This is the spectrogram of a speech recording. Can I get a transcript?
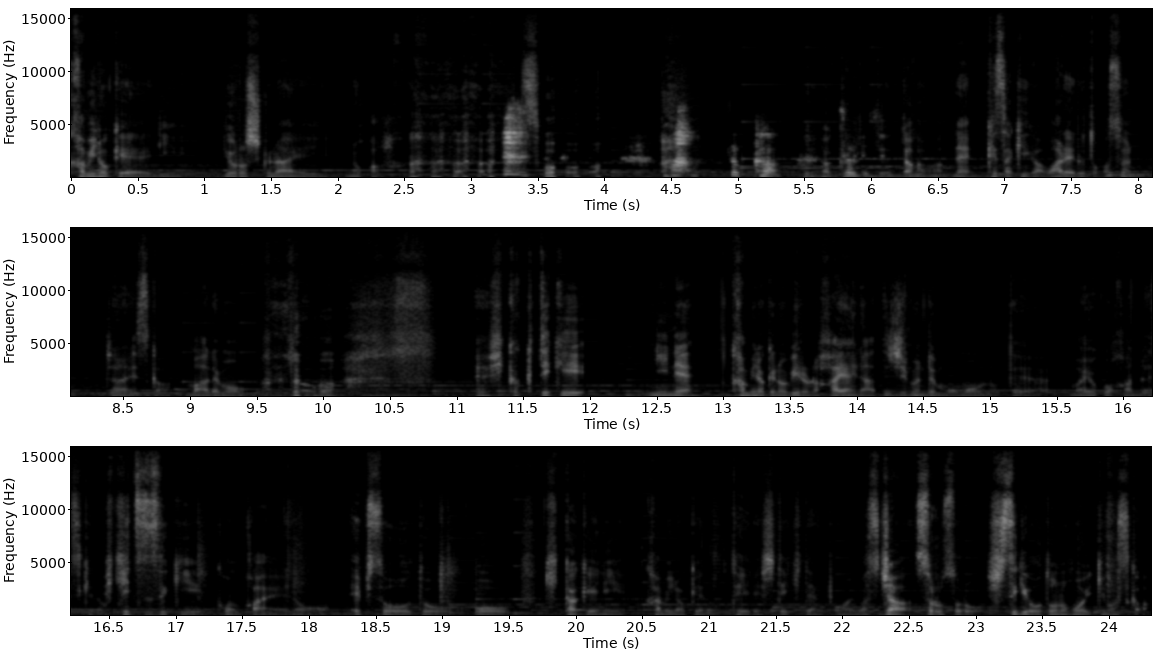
髪の毛によろしくないのか。そう。あ、そっか。そうですよねだからね毛先が割れるとかそういうんじゃないですか。まあでも比較的にね髪の毛伸びるの早いなって自分でも思うのでまあよくわかんないですけど引き続き今回のエピソードをきっかけに髪の毛の手入れしていきたいと思います。じゃあそろそろ質疑応答の方行きますか。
